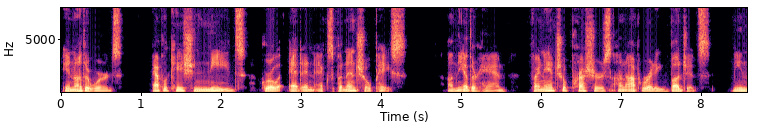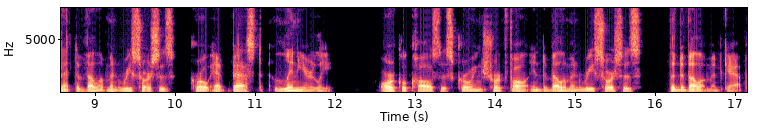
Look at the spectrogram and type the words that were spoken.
In other words, application needs grow at an exponential pace. On the other hand, financial pressures on operating budgets mean that development resources grow at best linearly. Oracle calls this growing shortfall in development resources the development gap.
